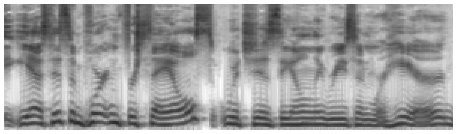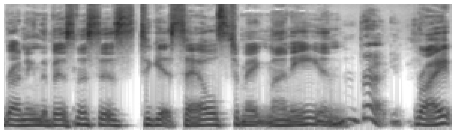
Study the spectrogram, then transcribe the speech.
yes, it's important for sales, which is the only reason we're here running the business is to get sales to make money and Right. right?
